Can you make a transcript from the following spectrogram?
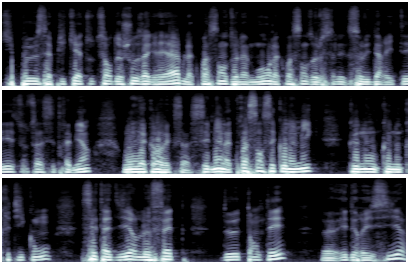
qui peut s'appliquer à toutes sortes de choses agréables, la croissance de l'amour, la croissance de la solidarité, tout ça c'est très bien. On est d'accord avec ça. C'est bien la croissance économique que nous que nous critiquons, c'est-à-dire le fait de tenter euh, et de réussir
